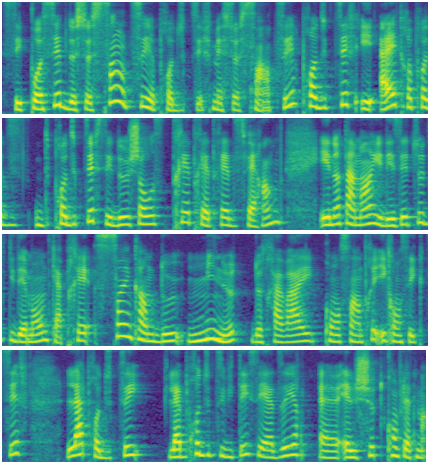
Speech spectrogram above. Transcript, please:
c'est possible de se sentir productif, mais se sentir productif et être productif, c'est deux choses très, très, très différentes. Et notamment, il y a des études qui démontrent qu'après 52 minutes de travail concentré et consécutif, la productivité la productivité, c'est-à-dire, euh, elle chute complètement.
